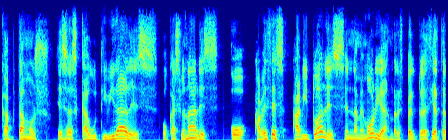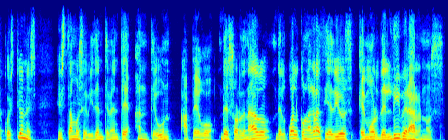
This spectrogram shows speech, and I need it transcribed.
captamos esas cautividades ocasionales o a veces habituales en la memoria respecto de ciertas cuestiones, estamos evidentemente ante un apego desordenado del cual con la gracia de Dios hemos de liberarnos.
